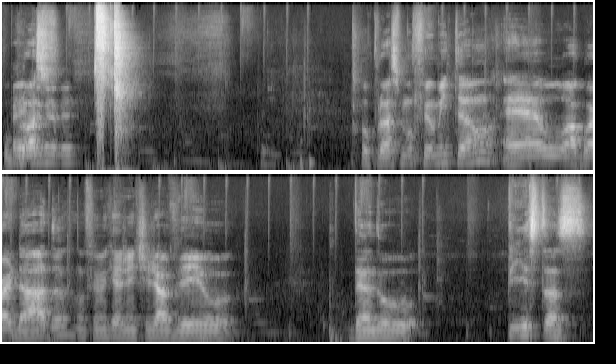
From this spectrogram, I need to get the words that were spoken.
o Peraí, próximo peraí, peraí. O próximo filme, então, é o Aguardado, um filme que a gente já veio dando pistas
